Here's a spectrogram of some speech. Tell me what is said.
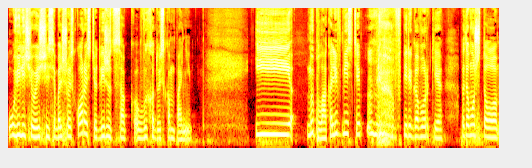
увеличивающейся большой скоростью движется к выходу из компании. И мы плакали вместе в переговорке, потому что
